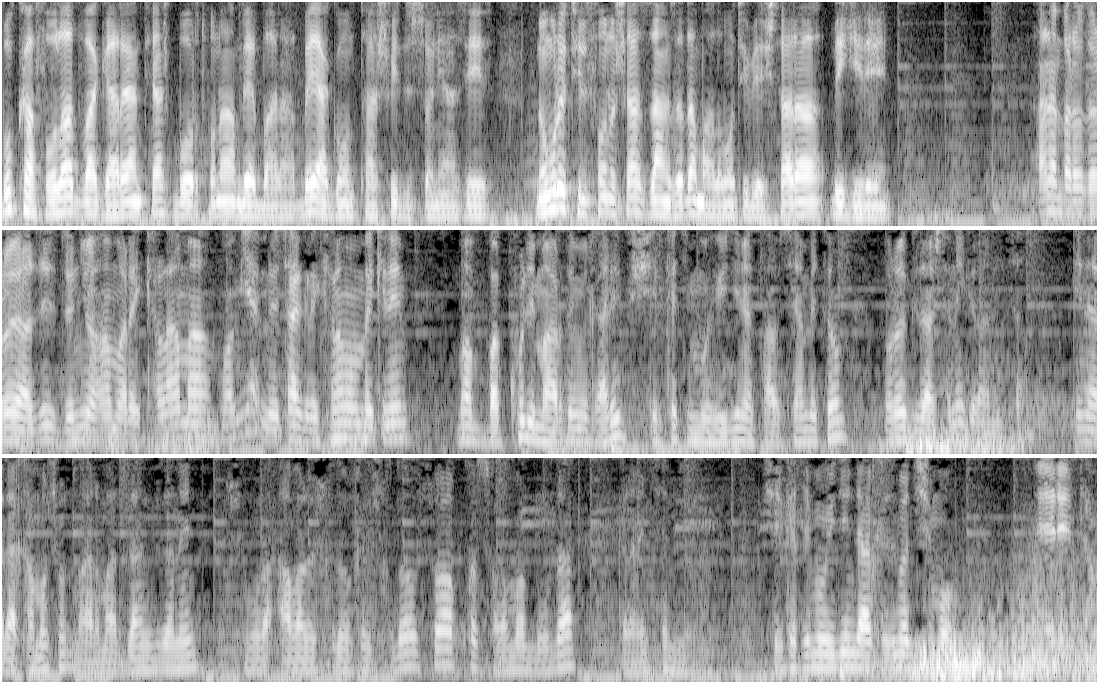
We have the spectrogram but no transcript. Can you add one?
бо кафолат ва гарантияш бортона мебарад бе ягон ташвиш дӯстони азиз номери телефонаш аст занг зада маълумоти бештара бигиред ана бародарои азиз дунё ҳама реклама ма як минутак реклама мекунем ма ба кулли мардуми ғариб ширкати муҳиддина тавсия метавом барои гузаштани граница ина рақамашон маърумат занг бизанед шуморо аввалош худо охираш худо соққа саломат бурда граница меёрад შექათე მოვიდინ და არხიზმად შემო მერენთან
